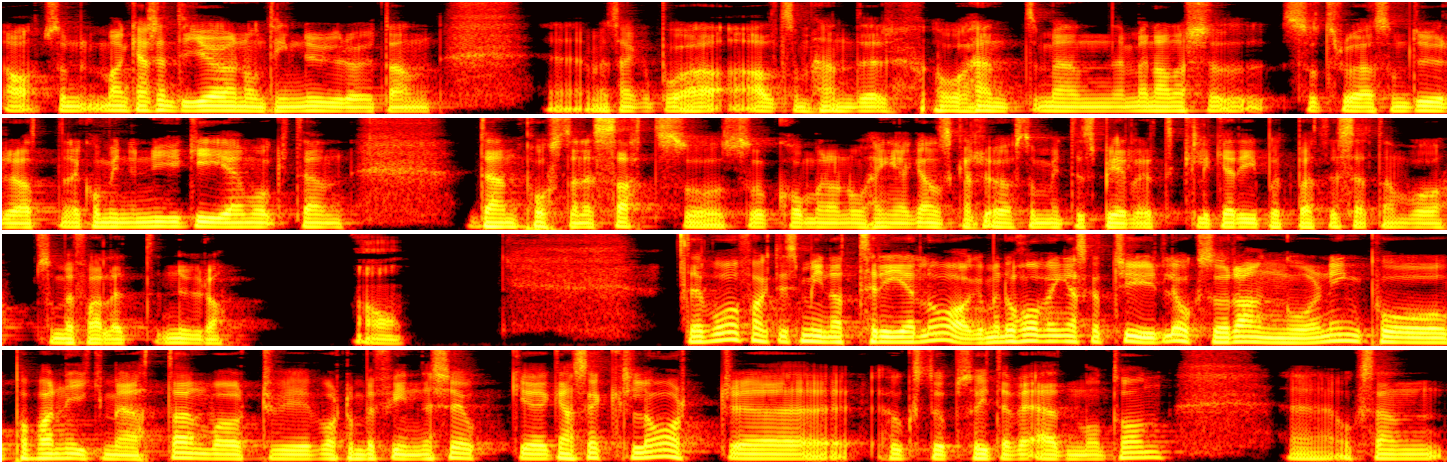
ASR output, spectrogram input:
ja, så man kanske inte gör någonting nu då utan med tanke på allt som händer och hänt. Men, men annars så, så tror jag som du är att när det kommer in en ny GM och den, den posten är satt så, så kommer han nog hänga ganska löst om inte spelet klickar i på ett bättre sätt än vad som är fallet nu då. Ja. Det var faktiskt mina tre lag, men då har vi en ganska tydlig också rangordning på, på panikmätaren vart, vi, vart de befinner sig och eh, ganska klart eh, högst upp så hittar vi Edmonton. Eh, och sen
